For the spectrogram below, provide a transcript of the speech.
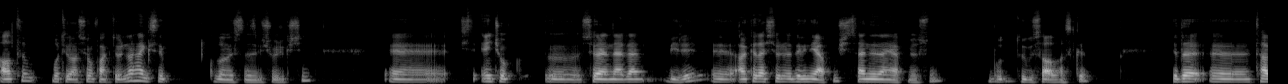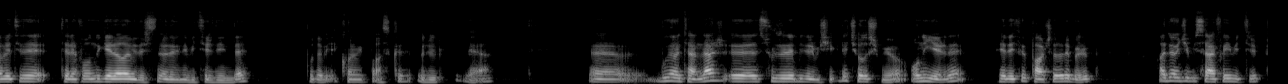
altı motivasyon faktöründen hangisini kullanırsınız bir çocuk için? E, işte en çok e, söylenenlerden biri e, arkadaşların ödevini yapmış, sen neden yapmıyorsun? Bu duygusal baskı. Ya da e, tabletini, telefonunu geri alabilirsin ödevini bitirdiğinde. Bu da bir ekonomik baskı, ödül veya. E, bu yöntemler e, sürdürülebilir bir şekilde çalışmıyor. Onun yerine hedefi parçalara bölüp hadi önce bir sayfayı bitirip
